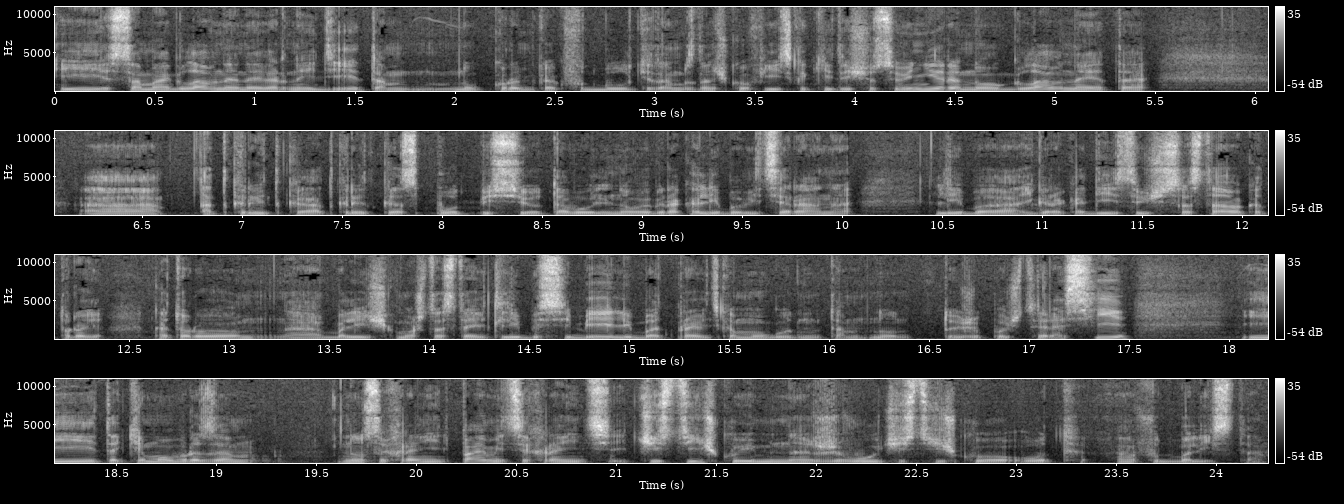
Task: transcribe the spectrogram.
И самая главная, наверное, идея, там, ну, кроме как футболки, там, значков, есть какие-то еще сувениры, но главное это открытка, открытка с подписью того или иного игрока, либо ветерана, либо игрока действующего состава, который, которую болельщик может оставить либо себе, либо отправить кому угодно, там, ну, той же почте России, и таким образом ну, сохранить память, сохранить частичку, именно живую частичку от а, футболиста.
